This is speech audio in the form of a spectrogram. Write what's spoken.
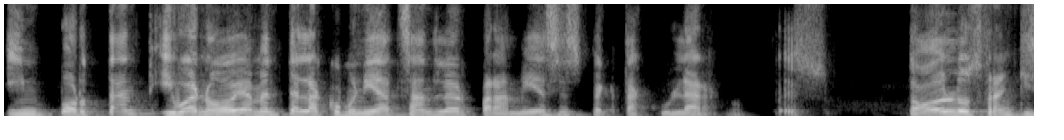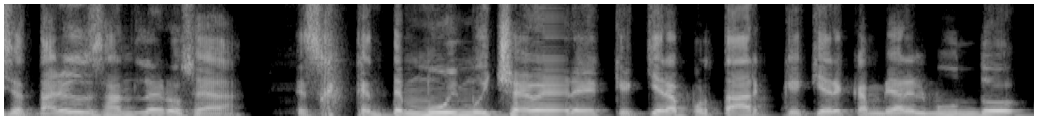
importante, y bueno, obviamente la comunidad Sandler para mí es espectacular. Pues todos los franquiciatarios de Sandler, o sea, es gente muy, muy chévere que quiere aportar, que quiere cambiar el mundo.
